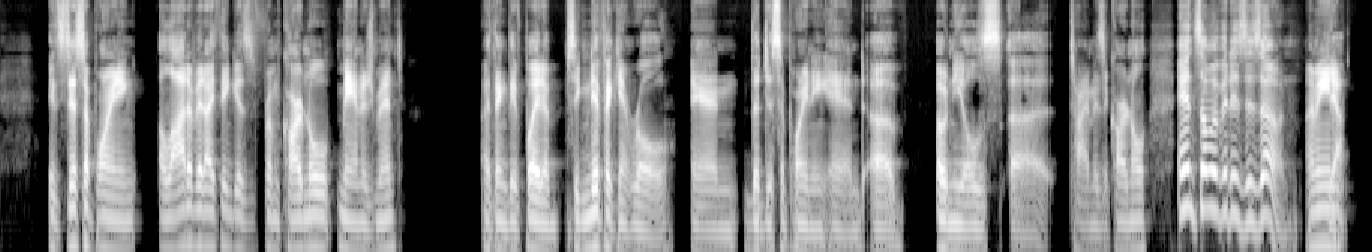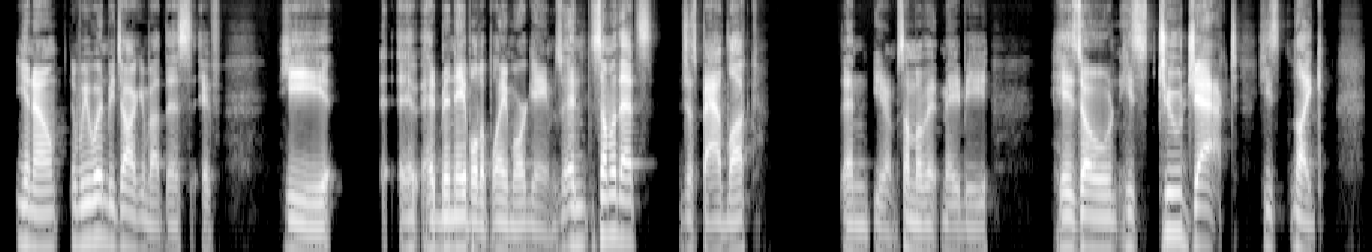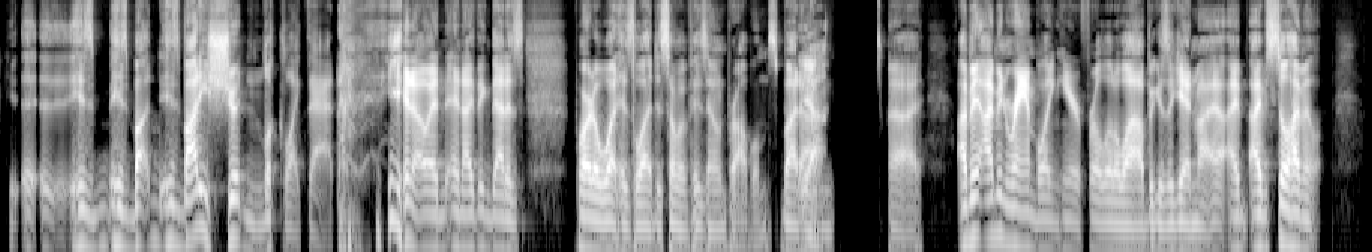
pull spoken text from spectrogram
it's disappointing. A lot of it, I think, is from Cardinal management. I think they've played a significant role in the disappointing end of O'Neill's uh, time as a Cardinal, and some of it is his own. I mean, Yeah. you know, we wouldn't be talking about this if he uh, had been able to play more games, and some of that's just bad luck, and you know, some of it may be his own. He's too jacked. He's like uh, his his bo- his body shouldn't look like that, you know, and and I think that is part of what has led to some of his own problems. But Yeah. um, uh, I've been I've been rambling here for a little while because again, my, I I still haven't.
